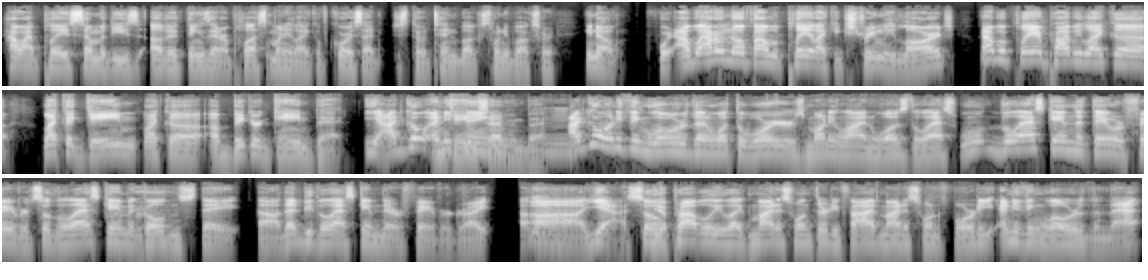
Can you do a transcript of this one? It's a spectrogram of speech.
how I play some of these other things that are plus money. Like of course I'd just throw ten bucks, twenty bucks, or you know, 40. I, I don't know if I would play it like extremely large. I would play it probably like a like a game like a, a bigger game bet, Yeah, I'd go anything. Game Seven bet. Mhm. I'd go anything lower than what the Warriors' money line was the last well, the last game that they were favored. So the last game at Golden State, uh, that'd be the last game they were favored, right? Uh, yeah. So Yep. probably like minus one thirty five, minus one forty, anything lower than that,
